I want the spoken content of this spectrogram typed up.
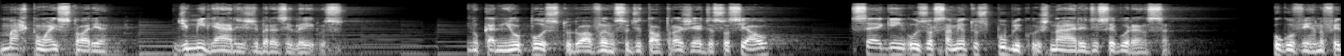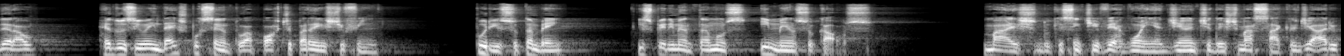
marcam a história de milhares de brasileiros. No caminho oposto do avanço de tal tragédia social, seguem os orçamentos públicos na área de segurança. O governo federal reduziu em 10% o aporte para este fim. Por isso também experimentamos imenso caos. Mais do que sentir vergonha diante deste massacre diário,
